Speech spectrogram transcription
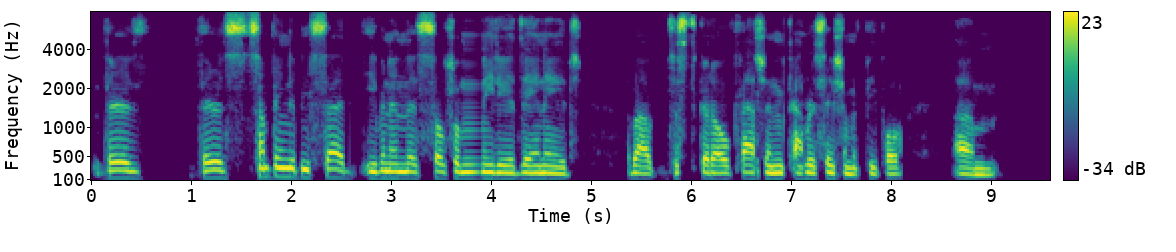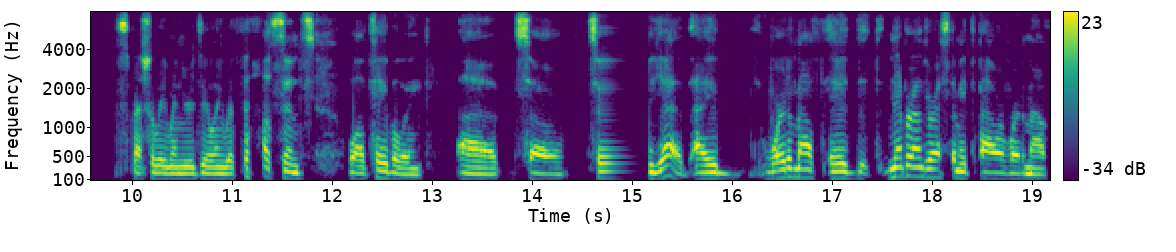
there's there's something to be said, even in this social media day and age, about just good old fashioned conversation with people, um, especially when you're dealing with thousands while tabling. Uh, so, so yeah, I word of mouth. It, never underestimate the power of word of mouth.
